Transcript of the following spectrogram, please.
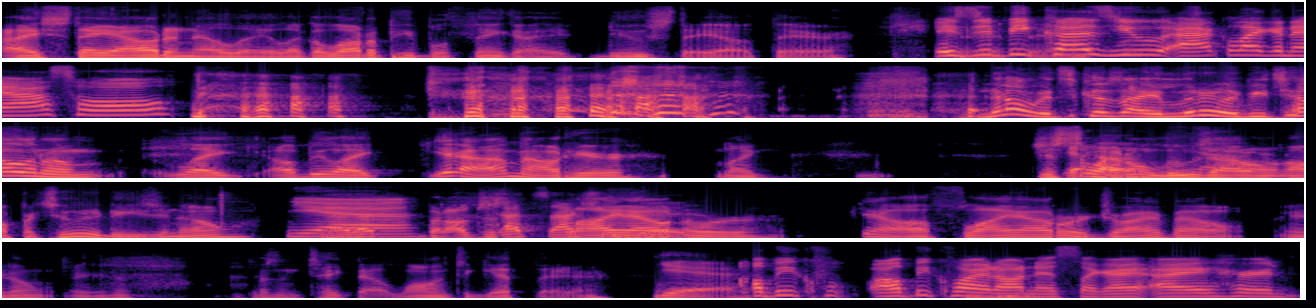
I stay out in LA. Like a lot of people think I do stay out there. is it because you act like an asshole no, it's because I literally be telling them like I'll be like, yeah, I'm out here, like just so I don't lose Yeah. out on opportunities, you know. yeah But I'll just That's fly actually out good. or yeah, I'll fly out or drive out. You don't it don't- it doesn't take that long to get there. yeah. I'll be I'll be quite Mhm. honest. Like I I heard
